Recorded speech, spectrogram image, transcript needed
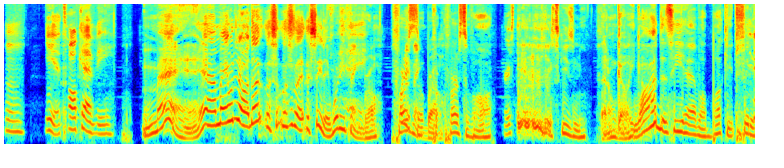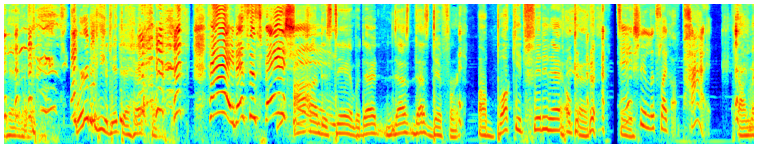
Mm-hmm. Yeah, talk heavy. Man, yeah, I mean, you know, let's, let's, let's, let's see that. What do you think, bro? What do you First, think, of, first of all, First of excuse me. Let him go. He Why does he have a bucket fitted hat on? Where did he get the hat from? hey, that's his fashion. I understand, but that that's that's different. A bucket fitted hat. Okay, It actually looks like a pot. I know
